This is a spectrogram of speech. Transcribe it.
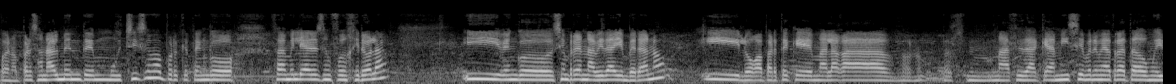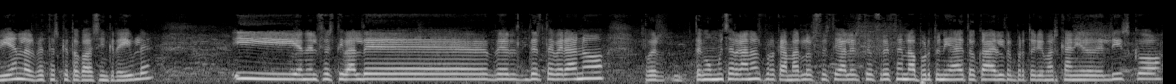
bueno, personalmente muchísimo porque tengo familiares en Fuengirola y vengo siempre en Navidad y en verano. Y luego aparte que Málaga es una ciudad que a mí siempre me ha tratado muy bien, las veces que he tocado es increíble. Y en el festival de, de- de este verano, pues tengo muchas ganas porque además los festivales te ofrecen la oportunidad de tocar el repertorio más cañero del disco,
